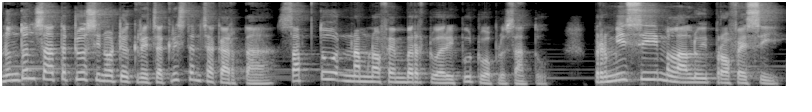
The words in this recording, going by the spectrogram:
Penuntun Saat Teduh Sinode Gereja Kristen Jakarta, Sabtu 6 November 2021. Bermisi melalui profesi.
